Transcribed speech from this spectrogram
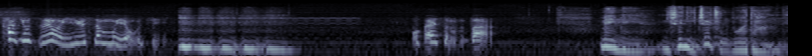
他就只有一句身不由己。嗯嗯嗯嗯嗯，我该怎么办？妹妹呀，你说你这主播当的，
